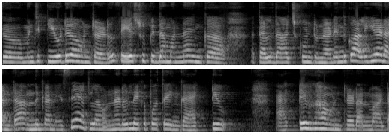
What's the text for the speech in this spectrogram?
సో మంచి క్యూట్గా ఉంటాడు. ఫేస్ చూపిద్దామన్నా ఇంకా తల దాచుకుంటున్నాడు. ఎందుకో అలిగాడంట అందుకనేసి అట్లా ఉన్నాడు. లేకపోతే ఇంకా యాక్టివ్ యాక్టివ్గా ఉంటాడనమాట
